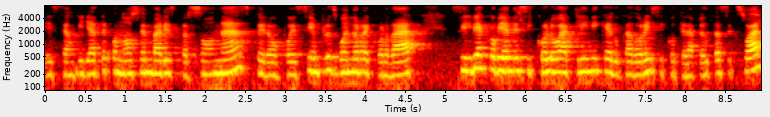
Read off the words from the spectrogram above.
este, aunque ya te conocen varias personas, pero pues siempre es bueno recordar Silvia Cobian es psicóloga clínica, educadora y psicoterapeuta sexual.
